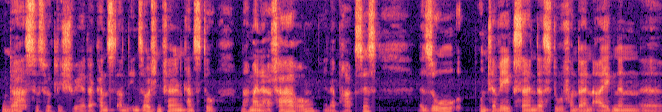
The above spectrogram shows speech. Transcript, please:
Und da hast du es wirklich schwer. Da kannst an, in solchen Fällen kannst du nach meiner Erfahrung in der Praxis so unterwegs sein, dass du von deinen eigenen äh,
